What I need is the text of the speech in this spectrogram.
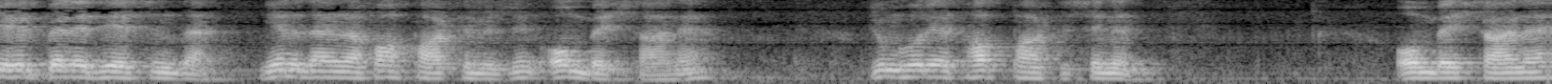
Şehir Belediyesi'nde yeniden Refah Partimizin 15 tane, Cumhuriyet Halk Partisi'nin 15 tane,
